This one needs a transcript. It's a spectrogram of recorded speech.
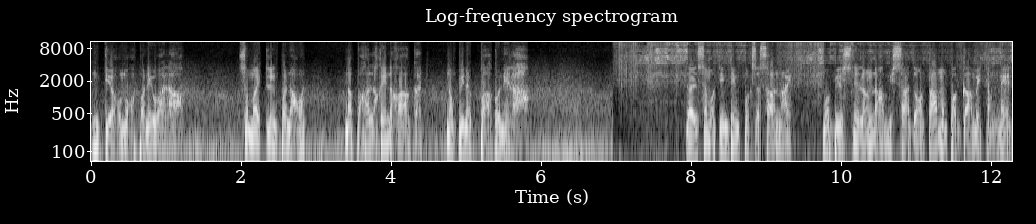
Hindi ako makapaniwala. Sa maikling panahon, napakalaki na kaagad ng pinagbago nila. Dahil sa matinding pagsasanay, mabilis nilang nakabisado ang tamang paggamit ng NEN.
